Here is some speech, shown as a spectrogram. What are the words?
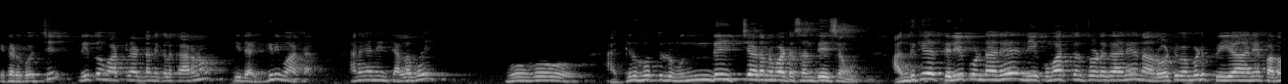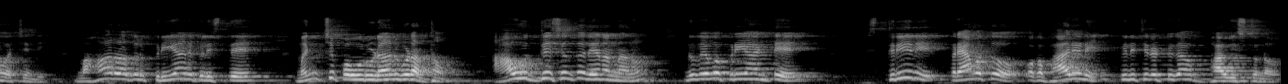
ఇక్కడికి వచ్చి నీతో మాట్లాడడానికి గల కారణం ఇది అగ్ని మాట. అనగా నేను తెల్లబోయి ఓహో అగ్నిహోత్రుడు ముందే ఇచ్చాడనమాట సందేశం. అందుకే తెలియకుండానే నీ కుమార్తెను చూడగానే నా నోటి వెంబడి ప్రియా అనే పదం వచ్చింది. మహారాజులు ప్రియా అని పిలిస్తే మంచి పౌరుడా అని కూడా అర్థం. ఆ ఉద్దేశంతో నేనన్నాను నువ్వేమో ప్రియ అంటే స్త్రీని ప్రేమతో ఒక భార్యని పిలిచినట్టుగా భావిస్తున్నావు.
